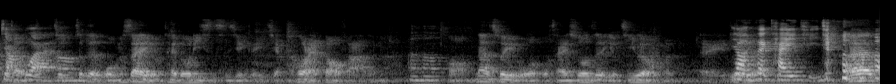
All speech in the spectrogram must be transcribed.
讲过来这这个我们实在有太多历史事件可以讲，后来爆发的嘛。嗯哼。哦，那所以我我才说这有机会我们诶要再开一题讲。哎，不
